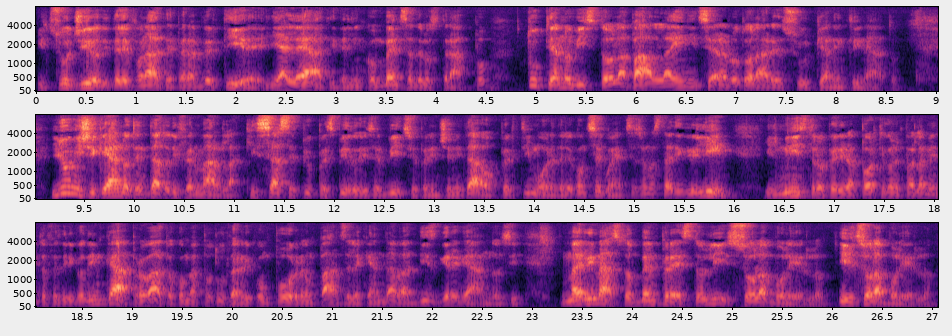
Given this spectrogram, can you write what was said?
il suo giro di telefonate per avvertire gli alleati dell'incombenza dello strappo, tutti hanno visto la palla iniziare a rotolare sul piano inclinato. Gli unici che hanno tentato di fermarla, chissà se più per spirito di servizio, per ingenuità o per timore delle conseguenze, sono stati Grillini. Il ministro per i rapporti con il Parlamento Federico D'Inca ha provato come ha potuto a ricomporre un puzzle che andava disgregandosi, ma è rimasto ben presto lì solo a volerlo, il solo a volerlo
